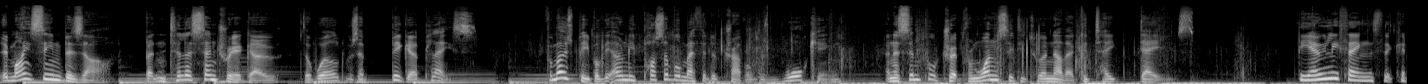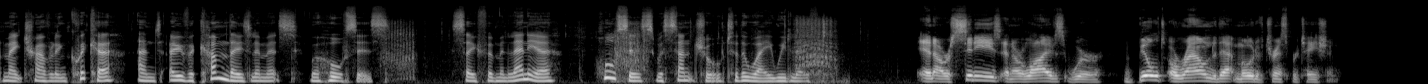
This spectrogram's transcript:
It might seem bizarre, but until a century ago, the world was a bigger place. For most people, the only possible method of travel was walking, and a simple trip from one city to another could take days. The only things that could make travelling quicker and overcome those limits were horses. So for millennia, horses were central to the way we lived. And our cities and our lives were built around that mode of transportation.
